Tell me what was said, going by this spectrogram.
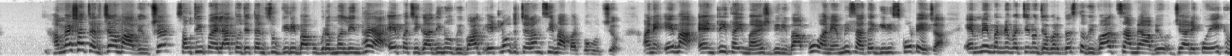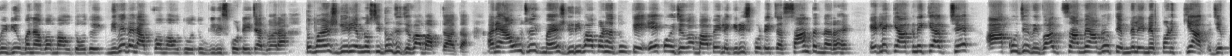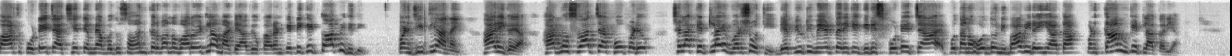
હંમેશા ચર્ચામાં આવ્યું છે. સૌથી પહેલા તો જે તનસુખગીરી બાપુ બ્રહ્મલીન થયા, એ પછી ગાદીનો વિવાદ એટલો જ ચરમસીમા પર પહોંચ્યો. અને એમાં એન્ટ્રી થઈ મહેશગીરી બાપુ અને એમની સાથે ગિરીશ કોટેચા. એમને બંને વચ્ચેનો જબરદસ્ત વિવાદ સામે આવ્યો. જ્યારે કોઈ એક વીડિયો બનાવવામાં આવતો હતો, એક નિવેદન આપવામાં આવતું હતું ગિરીશ કોટેચા દ્વારા, તો મહેશગીરી એમનો સીધો જ જવાબ આપતા હતા. અને આવું જ એક મહેશ ગીરીમાં પણ હતું કે એ કોઈ જવાબ આપે એટલે ગિરીશ કોટેચા શાંત ન રહે. એટલે ક્યાંક ને ક્યાંક છે આખું જે વિવાદ સામે આવ્યો તેમને લઈને પણ ક્યાંક જે પાર્થ કોટેચા છે તેમને આ બધું સહન કરવાનો વારો એટલા માટે આવ્યો, કારણ કે ટિકિટ તો આપી દીધી, પણ જીત્યા નહીં, હારી ગયા. હારનો સ્વાદ ચાખવો પડ્યો. છેલ્લા કેટલાય વર્ષોથી ડેપ્યુટી મેયર તરીકે ગિરીશ કોટેચા પોતાનો હોદ્દો નિભાવી રહ્યા હતા, પણ કામ કેટલા કર્યા?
